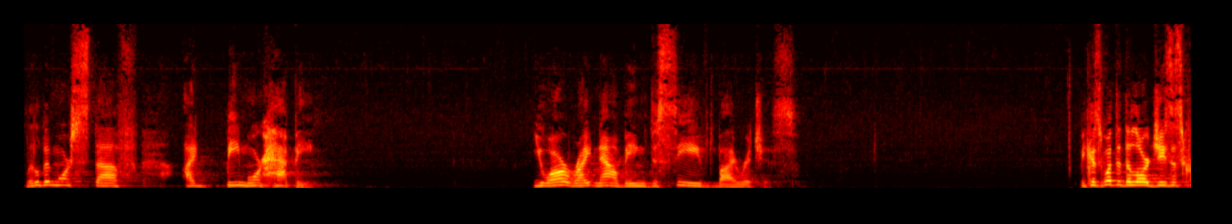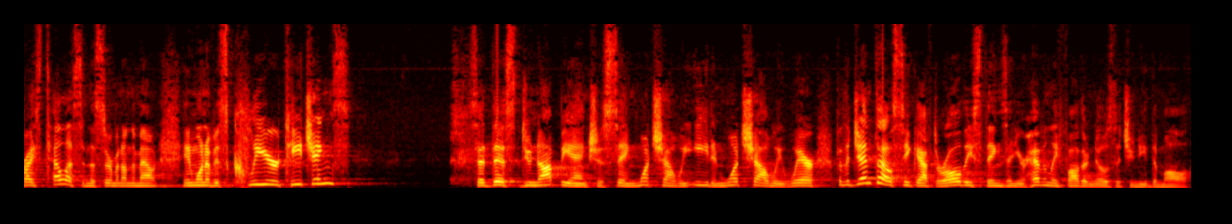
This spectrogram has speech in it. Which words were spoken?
a little bit more stuff, I'd be more happy. You are right now being deceived by riches. Because what did the Lord Jesus Christ tell us in the Sermon on the Mount in one of his clear teachings? said this Do not be anxious, saying, What shall we eat and what shall we wear? For the Gentiles seek after all these things, and your heavenly Father knows that you need them all.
